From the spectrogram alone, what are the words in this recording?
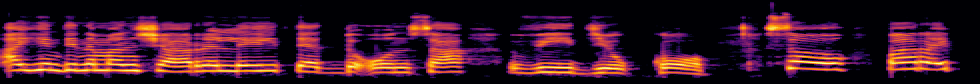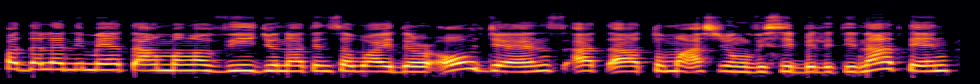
ay hindi naman siya related doon sa video ko. So, para ipadala ni Meta ang mga video natin sa wider audience at ah, tumaas yung visibility natin,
